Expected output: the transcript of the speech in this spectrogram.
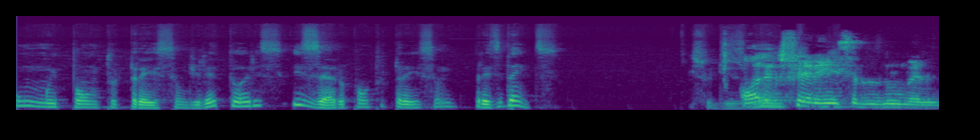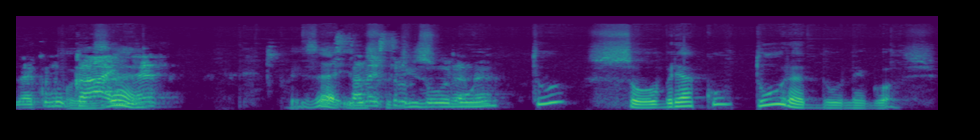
1,3% são diretores e 0,3% são presidentes. Isso diz Olha muito. a diferença dos números, né? Como pois cai, é. né? Pois é, Está isso diz né? muito né? sobre a cultura do negócio.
